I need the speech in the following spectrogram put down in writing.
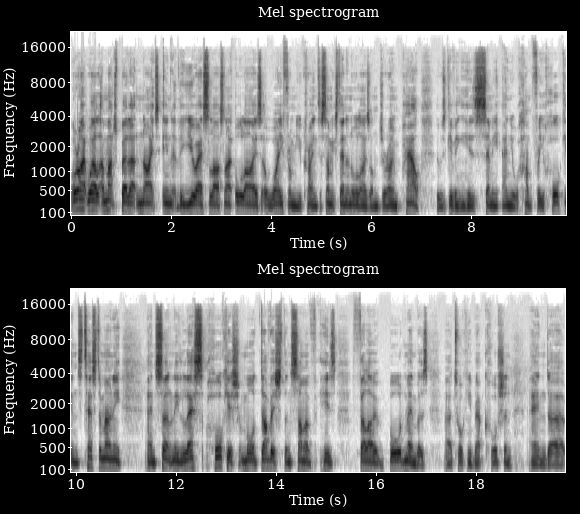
All right, well, a much better night in the US last night. All eyes away from Ukraine to some extent, and all eyes on Jerome Powell, who was giving his semi annual Humphrey Hawkins testimony and certainly less hawkish, more dovish than some of his fellow board members, uh, talking about caution and uh,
